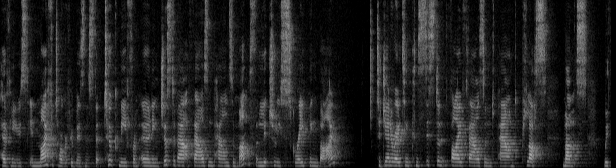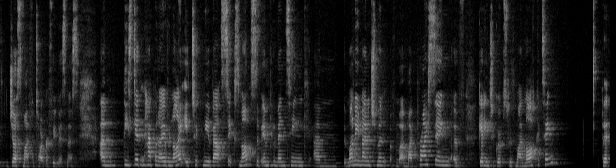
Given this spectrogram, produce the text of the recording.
have used in my photography business that took me from earning just about a thousand pounds a month and literally scraping by to generating consistent five thousand pound plus months with just my photography business. Um, these didn't happen overnight. It took me about six months of implementing um, the money management, of my, my pricing, of getting to grips with my marketing. But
